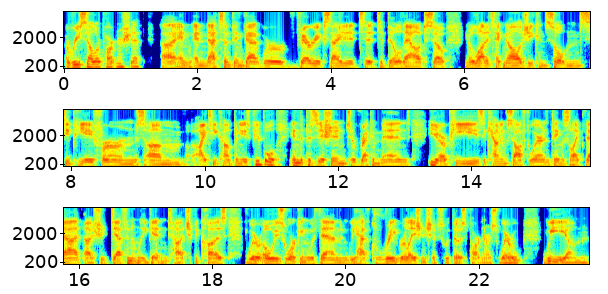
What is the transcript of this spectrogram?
a reseller partnership, uh, and and that's something that we're very excited to to build out. So you know, a lot of technology consultants, CPA firms, um, IT companies, people in the position to recommend ERPs, accounting software, and things like that uh, should definitely get in touch because we're always working with them, and we have great relationships with those partners where we um,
